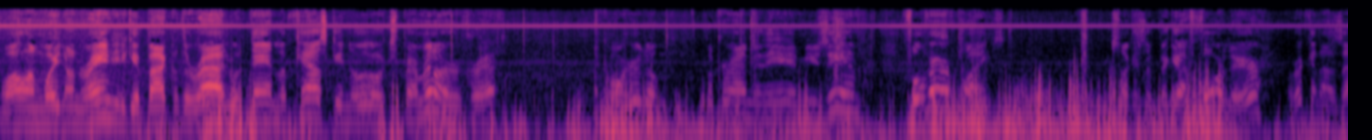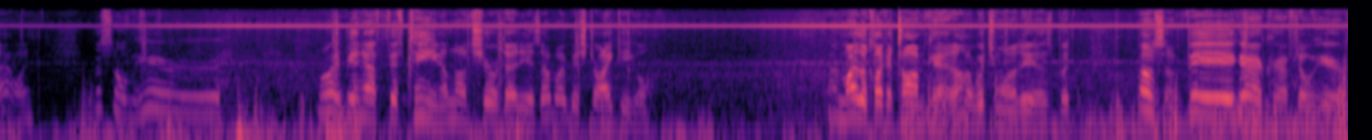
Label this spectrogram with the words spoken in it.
While I'm waiting on Randy to get back with the ride with Dan Lipkowski in the little experimental aircraft, I come over here to look around in the uh, museum full of airplanes. Looks like it's a big F4 there. I recognize that one. This one over here might be an F-15. I'm not sure what that is. That might be a Strike Eagle. It might look like a Tomcat. I don't know which one it is, but oh, some big aircraft over here.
